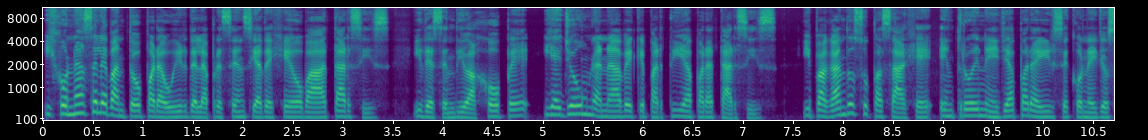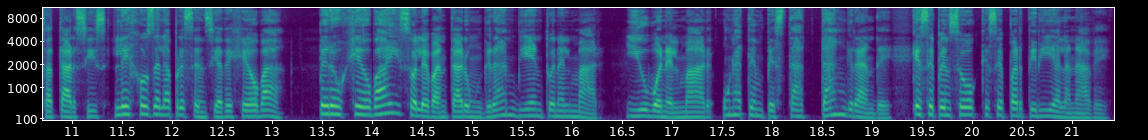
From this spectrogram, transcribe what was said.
Y Jonás se levantó para huir de la presencia de Jehová a Tarsis, y descendió a Jope, y halló una nave que partía para Tarsis y pagando su pasaje, entró en ella para irse con ellos a Tarsis, lejos de la presencia de Jehová. Pero Jehová hizo levantar un gran viento en el mar, y hubo en el mar una tempestad tan grande que se pensó que se partiría la nave.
